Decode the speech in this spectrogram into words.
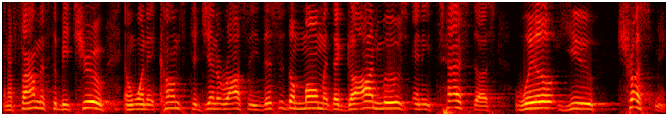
And I found this to be true. And when it comes to generosity, this is the moment that God moves and He tests us. Will you trust me?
